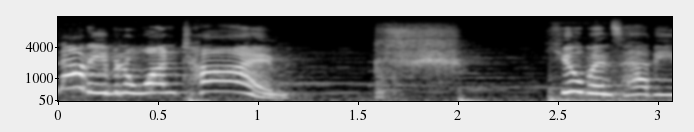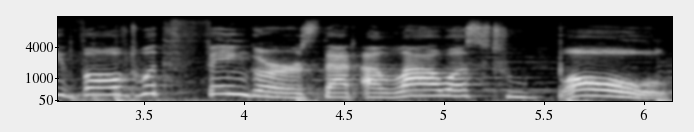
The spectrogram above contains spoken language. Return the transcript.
Not even one time. Humans have evolved with fingers that allow us to bowl.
